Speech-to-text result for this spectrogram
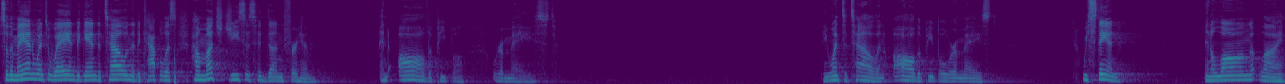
So the man went away and began to tell in the Decapolis how much Jesus had done for him. And all the people were amazed. He went to tell, and all the people were amazed. We stand in a long line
